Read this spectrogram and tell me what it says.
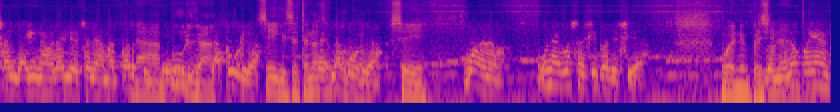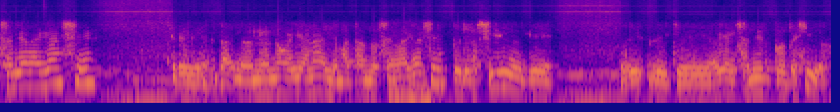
sale, hay un horario que sale a matar. La eh, purga. La purga. Sí, que se estrenó hace La poco. purga. Sí. Bueno, una cosa así parecía. Bueno, Donde impresionante. no podían salir a la calle, eh, no, no, no había nadie matándose en la calle, pero sí de que, de, de que había que salir protegido.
